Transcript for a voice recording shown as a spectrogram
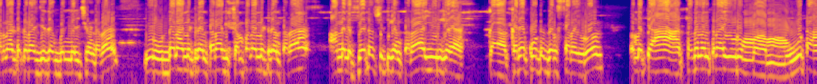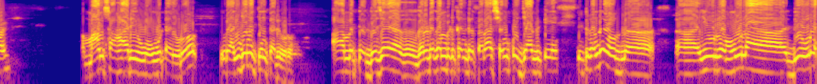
ಕರ್ನಾಟಕ ರಾಜ್ಯದಾಗ ಬಂದ್ ನಿಲ್ಸ್ಕೊಂಡಾರ, ಇವ್ರು ಉದ್ದನ ಮಿಟ್ಕಂತಾರ ಅದು ಕೆಂಪನ ಅಂತಾರ, ಆಮೇಲೆ ಪೇಟ ಸುತ್ತಿಗಂತಾರ ಇವ್ರಿಗೆ ಕರೆ ಕೋಟ ಧರಿಸ್ತಾರ ಇವರು. ಮತ್ತೆ ಆ, ತದನಂತರ ಇವರು ಊಟ, ಮಾಂಸಾಹಾರಿ ಊಟ ಇವರು. ಇವ್ರು ಅಂಜಿನ ತಿಂತಾರ ಇವರು. ಆ, ಮತ್ತೆ ಧ್ವಜ ಗರಡಗಂಬ ಇಟ್ಕೊಂಡಿರ್ತಾರ ಶಂಕು ಜಾಗಟಿ ಇಟ್ಕೊಂಡು ಇವ್ರ ಮೂಲ ದೇವರು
